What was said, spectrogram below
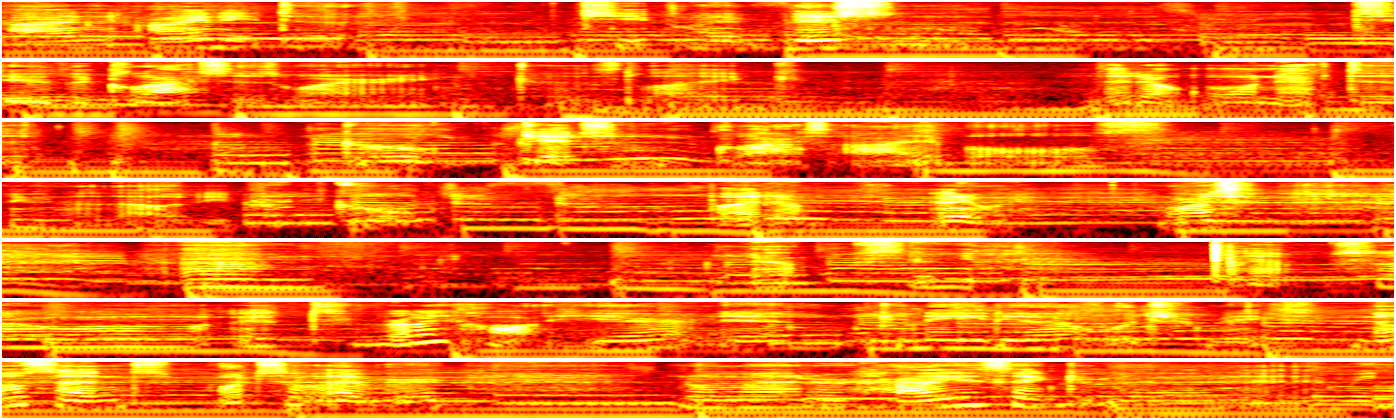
I, I need to keep my vision to the glasses wearing because like I don't want to have to go get some glass eyeballs. Even though that would be pretty cool. But um anyway what? Um yeah so yeah so um, it's really hot here in Canada which makes no sense whatsoever no matter how you think about it. I mean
